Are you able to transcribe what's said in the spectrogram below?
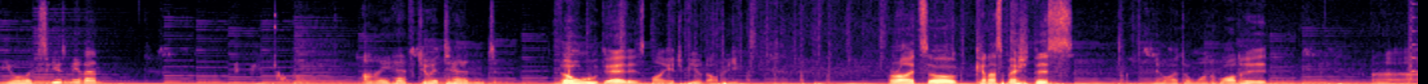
you'll excuse me then. I have to attend... Oh, there it is, my HP and RP. Alright, so can I smash this? No, I don't want to water it. Uh,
